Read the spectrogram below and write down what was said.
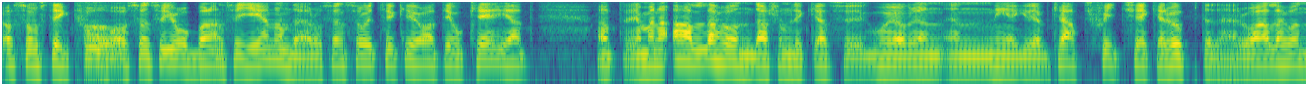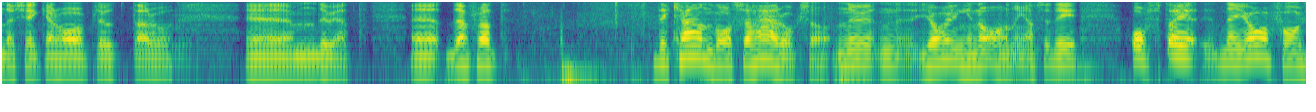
Ja, som steg två. Ja. Och sen så jobbar han sig igenom där. Och sen så tycker jag att det är okej att, att jag menar alla hundar som lyckas eh, gå över en, en nedgrävd kattskit käkar upp det där. Och alla hundar käkar harpluttar och ehm, du vet. Eh, därför att det kan vara så här också. Nu, jag har ju ingen aning. Alltså det, ofta är, när jag får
